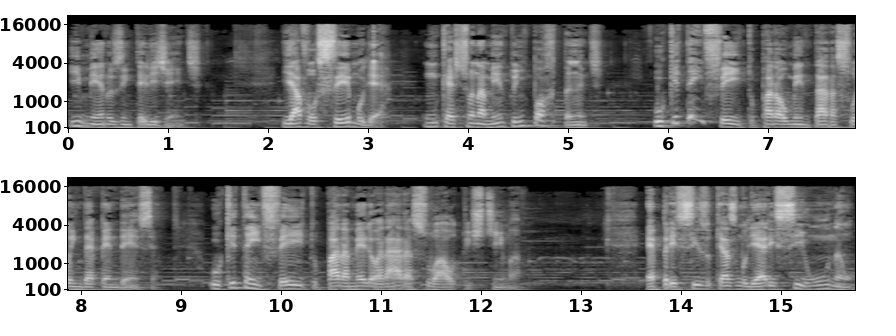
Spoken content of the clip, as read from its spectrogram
e menos inteligente. E a você, mulher, um questionamento importante. O que tem feito para aumentar a sua independência? O que tem feito para melhorar a sua autoestima? É preciso que as mulheres se unam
